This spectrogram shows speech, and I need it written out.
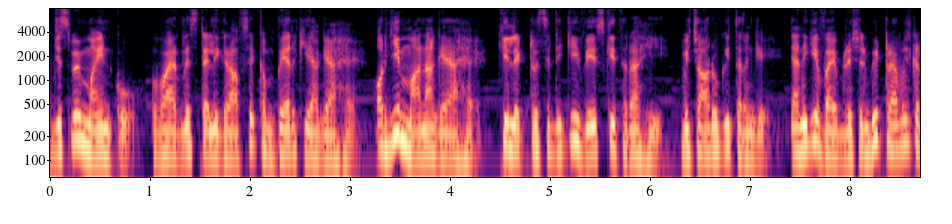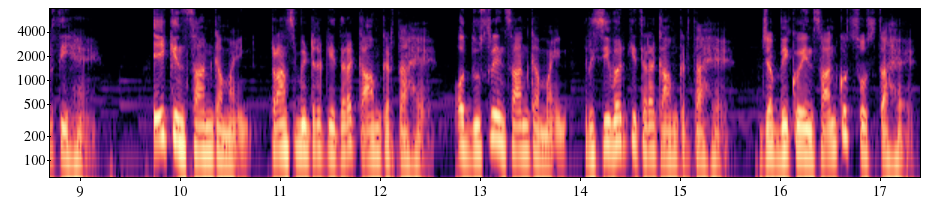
जिसमें माइंड को वायरलेस टेलीग्राफ से कंपेयर किया गया है और ये माना गया है कि इलेक्ट्रिसिटी की वेव्स की तरह ही विचारों की तरंगे, यानी कि वाइब्रेशन भी ट्रेवल करती हैं। एक इंसान का माइंड ट्रांसमीटर की तरह काम करता है और दूसरे इंसान का माइंड रिसीवर की तरह काम करता है जब भी कोई इंसान कुछ सोचता है,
